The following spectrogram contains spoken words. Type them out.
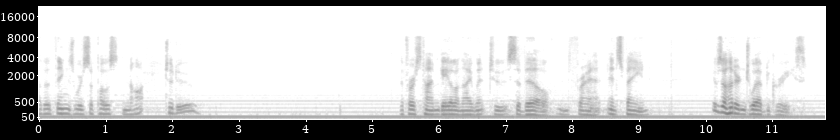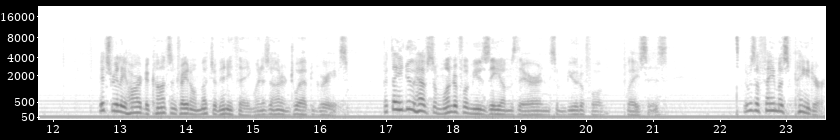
other things we're supposed not to do. The first time Gail and I went to Seville in France, in Spain, it was 112 degrees. It's really hard to concentrate on much of anything when it's 112 degrees. But they do have some wonderful museums there and some beautiful places. There was a famous painter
